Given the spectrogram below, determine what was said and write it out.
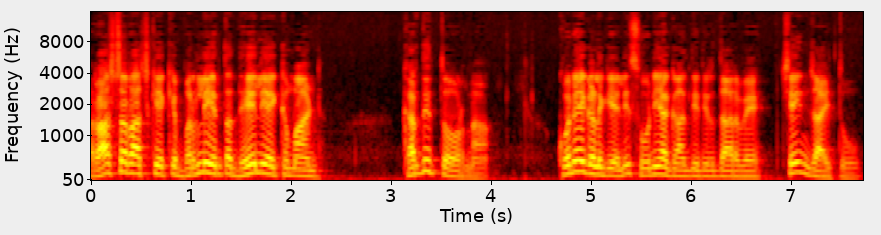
ರಾಷ್ಟ್ರ ರಾಜಕೀಯಕ್ಕೆ ಬರಲಿ ಅಂತ ದೆಹಲಿ ಹೈಕಮಾಂಡ್ ಕರೆದಿತ್ತು ಅವ್ರನ್ನ. ಕೊನೆ ಗಳಿಗೆಯಲ್ಲಿ ಸೋನಿಯಾ ಗಾಂಧಿ ನಿರ್ಧಾರವೇ ಚೇಂಜ್ ಆಯಿತು.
